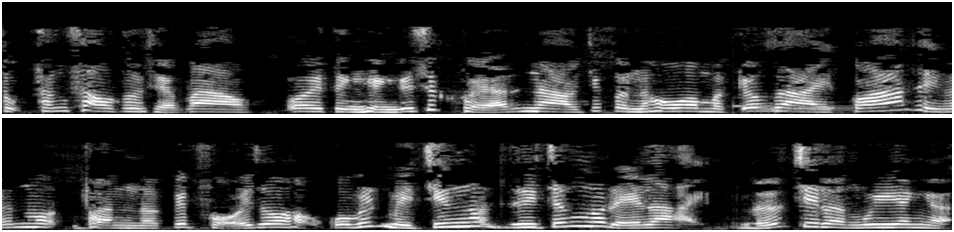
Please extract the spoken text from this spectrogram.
tục tháng sau tôi sẽ vào ôi tình hình cái sức khỏe nào chứ còn hô mà kéo dài quá thì vẫn một phần là cái phổi do hậu covid 19 nó di chứng nó để lại rất chi là nguy anh ạ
